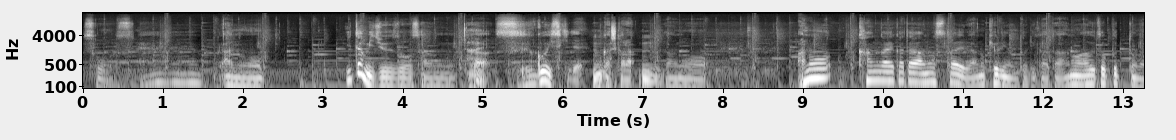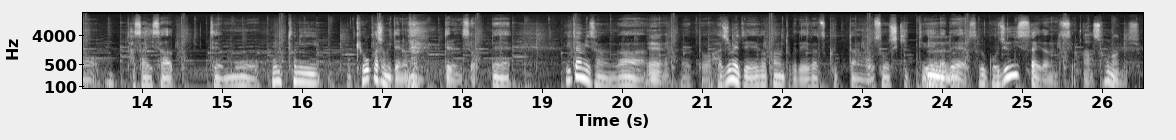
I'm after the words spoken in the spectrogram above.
そうですね。あの伊丹十三さんはい。がすごい好きで、うん。昔から、うん。あのあの考え方あのスタイルあの距離の取り方あのアウトプットの多彩さってもう本当に教科書みたいに思ってるんですよ。で伊丹さんが、ええ。っと、初めて映画監督で映画作ったのが「お葬式」っていう映画で、それ51歳なんですよ。あそうなんですよ。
